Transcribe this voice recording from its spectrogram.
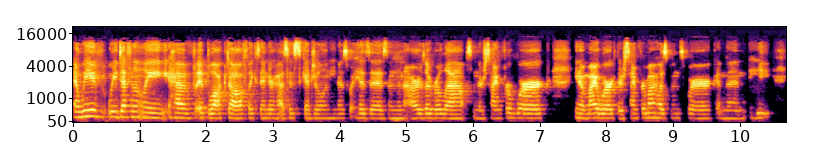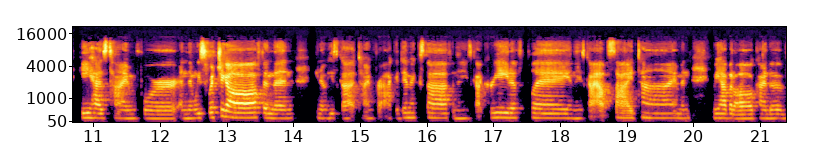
and we've we definitely have it blocked off. Like Xander has his schedule, and he knows what his is, and then ours overlaps. And there's time for work. You know, my work. There's time for my husband's work, and then he he has time for, and then we switch it off, and then you know he's got time for academic stuff and then he's got creative play and he's got outside time and we have it all kind of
